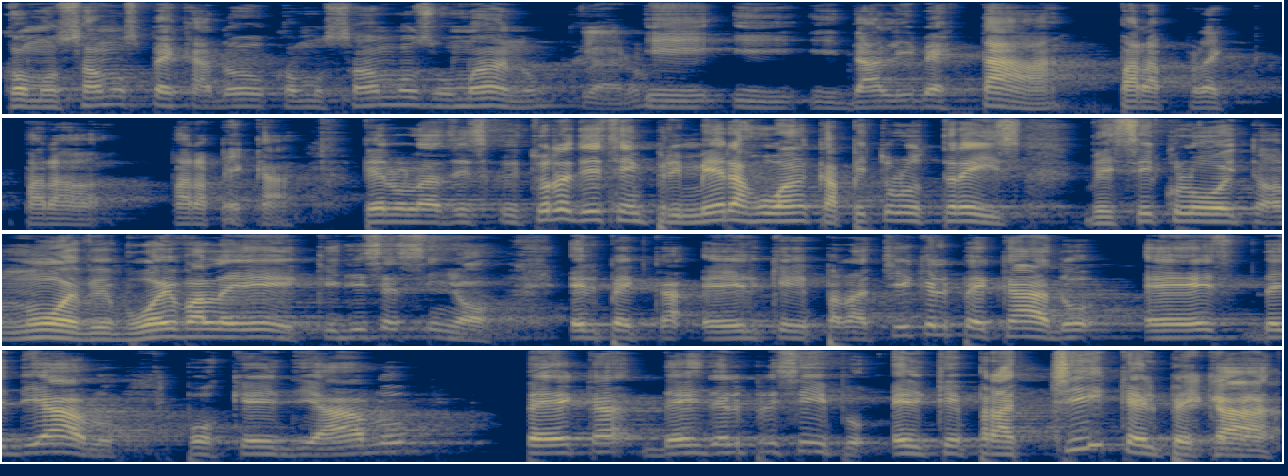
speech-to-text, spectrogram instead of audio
Como somos pecadores, como somos humanos, Claro. y, y, y da libertad para, pre- para, para pecar. Pero las escrituras dicen en 1 Juan capítulo 3, versículo 8 a 9, vuelvo a leer, que dice el Señor, el, peca el que practica el pecado es del diablo, porque el diablo peca desde el principio. El que practica el pecado,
